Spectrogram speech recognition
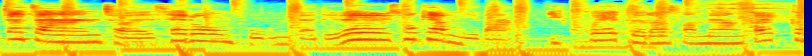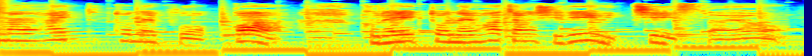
짜잔! 저의 새로운 보금자리를 소개합니다. 입구에 들어서면 깔끔한 화이트 톤의 부엌과 그레이 톤의 화장실이 위치해 있어요.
